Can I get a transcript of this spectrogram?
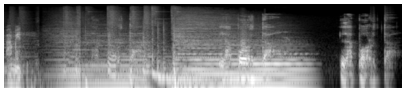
Amin. La porta, la porta, la porta.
